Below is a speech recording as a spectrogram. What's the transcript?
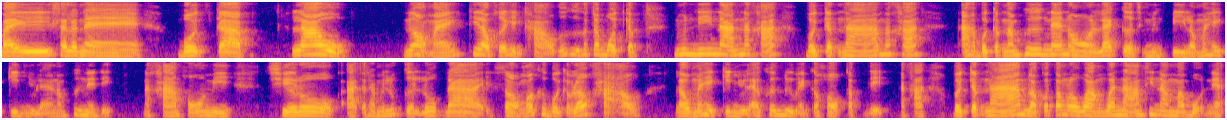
ใบสะระแหน่บดกับเหล้า เนื้อออกไหมที่เราเคยเห็นข่าวก็คือเขาจะบดกับนู่นนี่นั้นนะคะบดกับน้ำนะคะอ่าบดกับน้ำผึ้งแน่นอนแรกเกิดถึงหนึ่งปี เราไม่ให้กินอยู่แล้วน้ำผึ้งในเด็กนะคะ เพราะว่ามีเชื้อโรคอาจจะทำให้ลูกเกิดโรคได้สองก็คือบดกับเหล้าขาว เราไม่ให้กินอยู่แล้วเครื่องดื่มแอลกอฮอล์กับเด็กนะคะบดกับน้ำเราก็ต้องระวังว่าน้ำที่นำมาบดเนี่ย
